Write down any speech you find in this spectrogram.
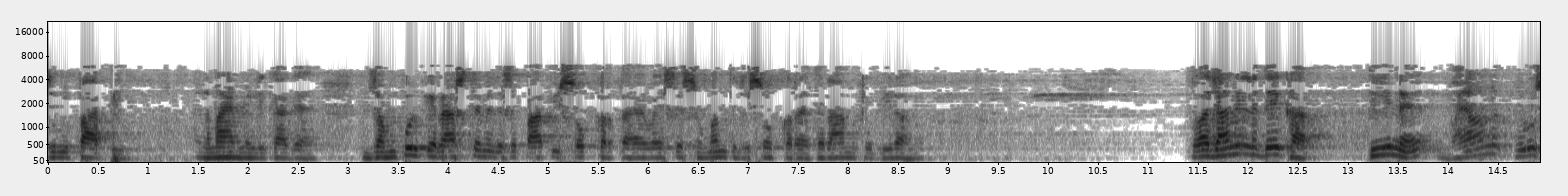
जिम पापी, रामायण में लिखा गया है, जमपुर के रास्ते में जैसे पापी शोक करता है, वैसे सुमंत जी शोक कर रहे थे, राम के विरह तो अजामिल ने देखा, तीन भयानक पुरुष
